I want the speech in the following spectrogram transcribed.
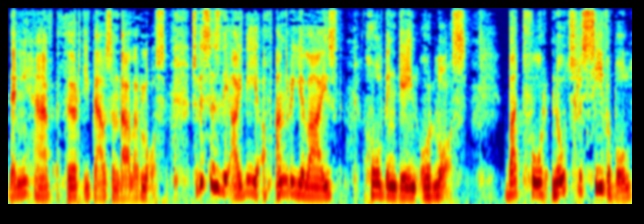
Then you have a $30,000 loss. So this is the idea of unrealized holding gain or loss. But for notes receivable,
